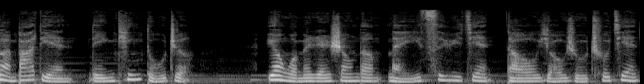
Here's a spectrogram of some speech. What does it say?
晚八点，聆听读者。愿我们人生的每一次遇见都犹如初见。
